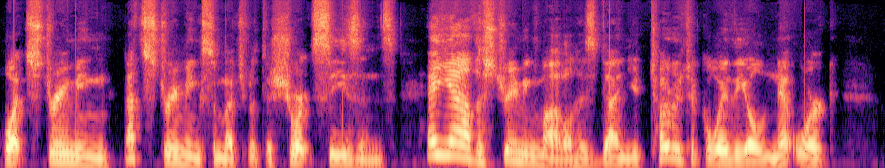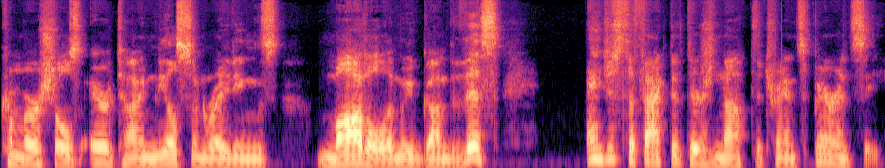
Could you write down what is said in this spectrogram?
what streaming not streaming so much but the short seasons and yeah, the streaming model has done. You totally took away the old network commercials, airtime, Nielsen ratings model, and we've gone to this. And just the fact that there's not the transparency,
